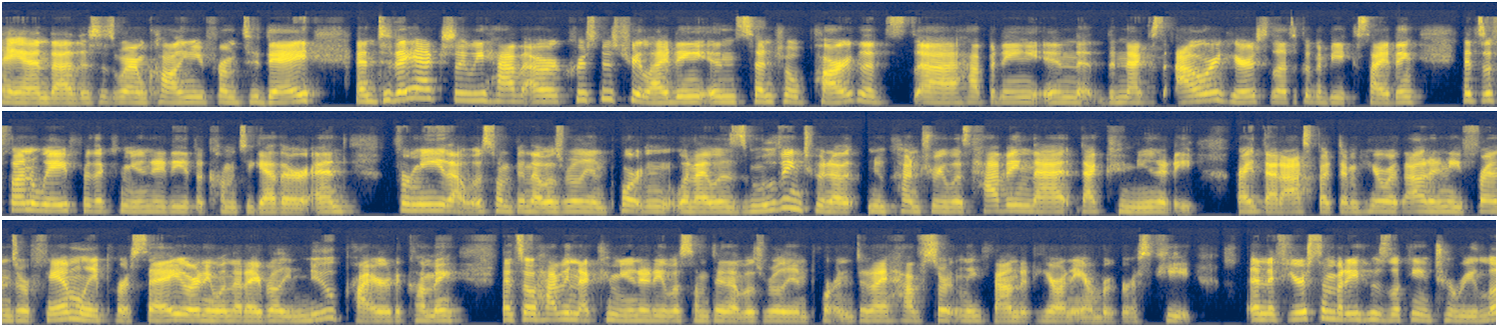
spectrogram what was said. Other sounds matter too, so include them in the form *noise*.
and uh, this is where I'm calling you from today. And today, actually, we have our Christmas tree lighting in Central Park that's uh, happening in the next hour here. So that's going to be exciting. It's a fun way for the community to come together. And for me, that was something that was really important when I was moving to a new country was having that that community, right? That aspect. I'm here without any friends or family per se, or anyone that I really knew prior to coming. And so having that community was something that was really important. And I have certainly found it here on Ambergris Caye. And if you're somebody who's looking to relocate,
